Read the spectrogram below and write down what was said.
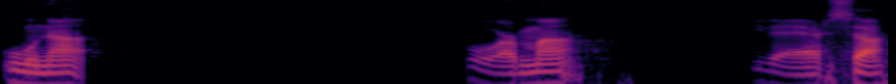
una forma diversa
